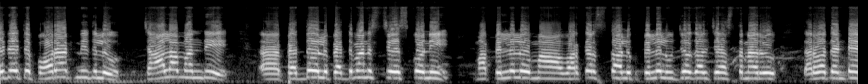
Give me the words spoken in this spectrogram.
ఏదైతే పోరాట నిధులు చాలా మంది పెద్దోళ్ళు పెద్ద మనసు చేసుకొని మా పిల్లలు మా వర్కర్స్ తాలూకు పిల్లలు ఉద్యోగాలు చేస్తున్నారు. తర్వాత అంటే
